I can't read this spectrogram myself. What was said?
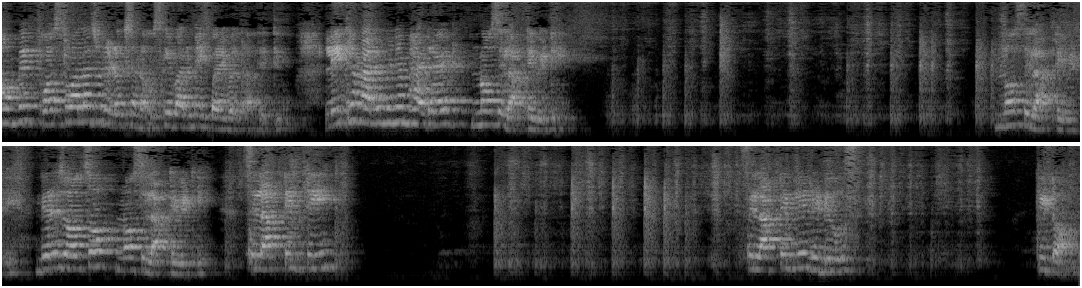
हमें फ़र्स्ट वाला जो रिडक्शन है, उसके बारे में एक बार बता देती हूँ। Lithium aluminium hydride no selectivity no selectivity there is also no selectivity selectivity selectively reduce ketone.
